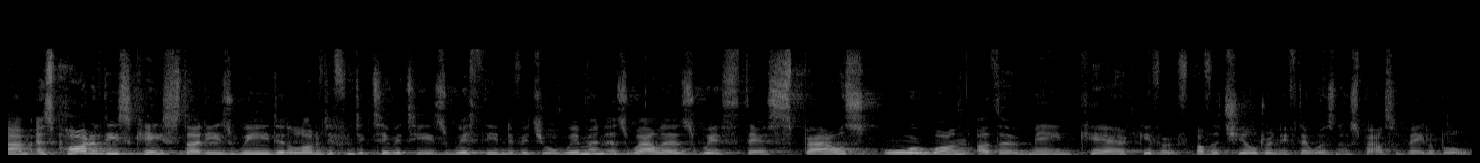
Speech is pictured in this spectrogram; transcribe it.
Um, as part of these case studies, we did a lot of different activities with the individual women as well as with their spouse or one other main caregiver of the children if there was no spouse available.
